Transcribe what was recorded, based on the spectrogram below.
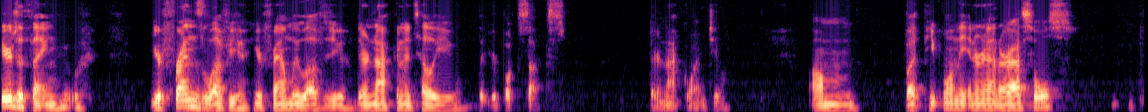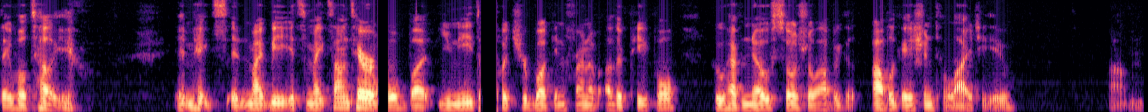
here's the thing: your friends love you, your family loves you. They're not going to tell you that your book sucks. They're not going to. Um, but people on the internet are assholes. They will tell you. It makes it might be it might sound terrible, but you need to put your book in front of other people who have no social oblig- obligation to lie to you. Um,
